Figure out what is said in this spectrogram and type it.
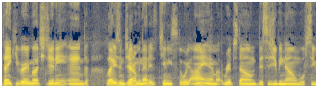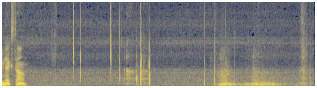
thank you very much, Jenny. And ladies and gentlemen, that is Jenny's story. I am Ripstone. This is You Be Known. We'll see you next time.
